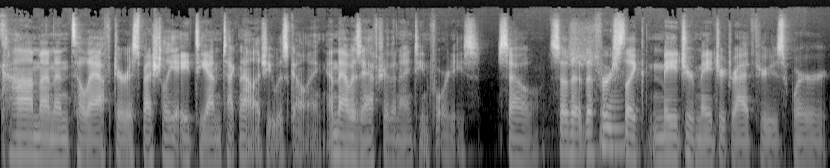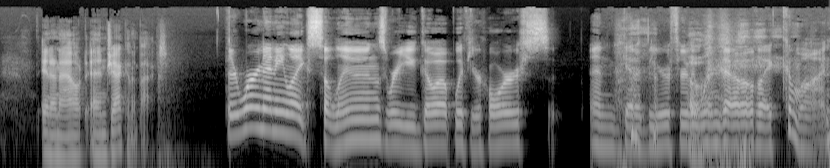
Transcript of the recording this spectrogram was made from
common until after, especially ATM technology was going, and that was after the 1940s. So, so the the first like major major drive-throughs were In and Out and Jack in the Box. There weren't any like saloons where you go up with your horse and get a beer through the Oh. window. Like, come on.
